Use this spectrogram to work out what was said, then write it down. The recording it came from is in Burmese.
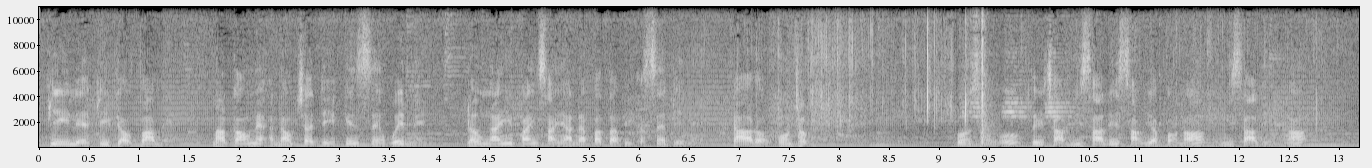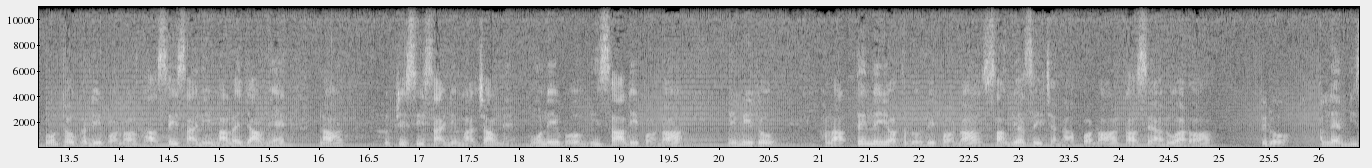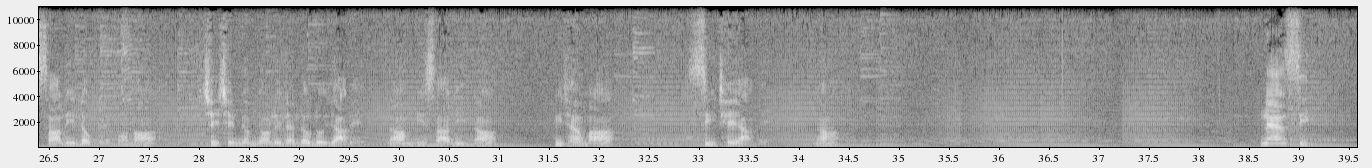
ပြေလည်ပြေပြောက်သွားမယ်မကောင်းတဲ့အနောက်ချက်တွေကင်းစင်ဝေးမယ် လုပ်ငန်းရေးပိုင်းဆိုင်ရာနဲ့ပတ်သက်ပြီးအဆင့်ပြင်းနေဒါကတော့ဂွန်းထုတ်ဂွန်းဆောင်ကိုသေချာမီစာလေးဆောင်ရွက်ပေါ့နော်မီစာလေးနော်ဂွန်းထုတ်ကလေးပေါ့နော်ဒါစိတ်ဆိုင်နေမှာလည်းကြောင်းနေနော်ပစ္စည်းဆိုင်နေမှာကြောင်းနေဂွန်းလေးကိုမီစာလေးပေါ့နော်မိမိတို့ဟလာတင်းလေးရောက်တလို့လေးပေါ့နော်ဆောင်ရွက်စေချင်တာပေါ့နော်ဒါဆရာတို့ကတော့ဒီလိုအလယ်မီစာလေးလုပ်တယ်ပေါ့နော်ခြေခြေမျောမျောလေးနဲ့လုပ်လို့ရတယ်နော်မီစာလေးနော်ပြီးထမ်းမှာစီထည့်ရမယ် နော်နန်းစီ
